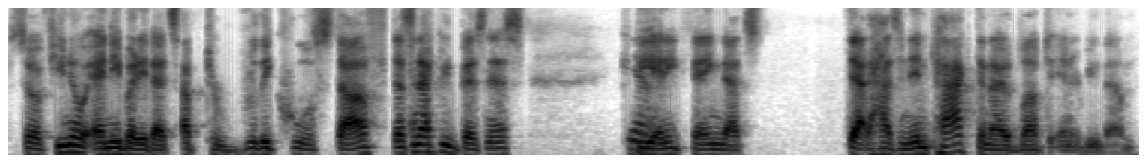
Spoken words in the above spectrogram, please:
So if you know anybody that's up to really cool stuff, doesn't have to be business, could yeah. be anything that's that has an impact, then I would love to interview them.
